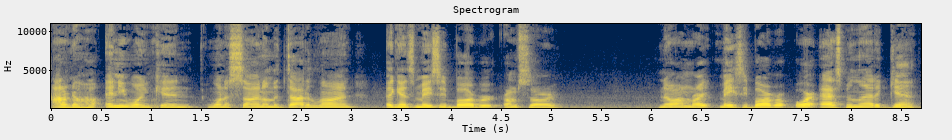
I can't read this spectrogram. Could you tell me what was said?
I don't know how anyone can want to sign on the dotted line against Maycee Barber. I'm sorry. No, I'm right. Maycee Barber or Aspen Ladd again.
